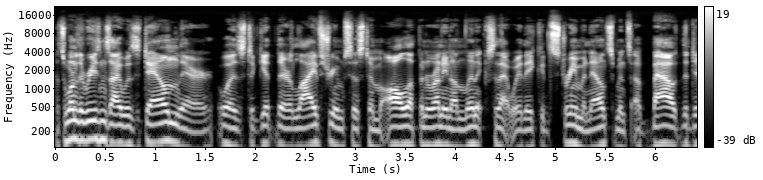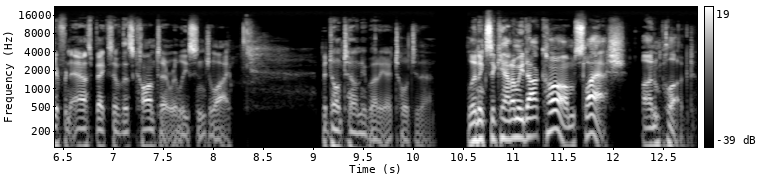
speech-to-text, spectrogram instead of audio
That's one of the reasons i was down there was to get their live stream system all up and running on linux so that way they could stream announcements about the different aspects of this content release in july. But don't tell anybody i told you that. linuxacademy.com slash unplugged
